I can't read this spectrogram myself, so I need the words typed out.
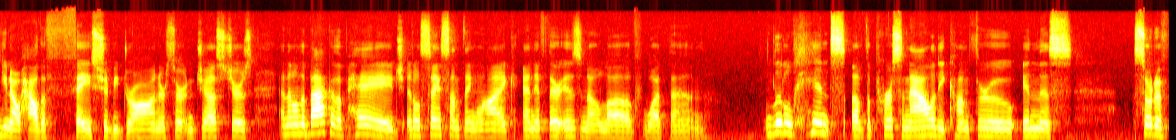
you know, how the face should be drawn or certain gestures. And then on the back of the page, it'll say something like, and if there is no love, what then? Little hints of the personality come through in this sort of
